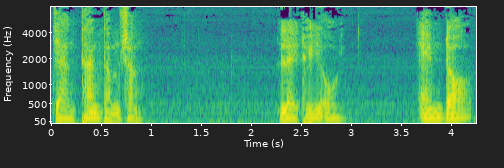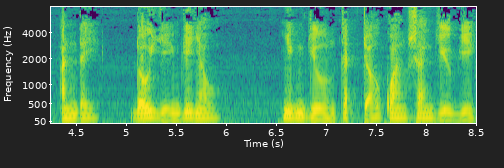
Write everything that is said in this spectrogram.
chàng than thầm rằng, lệ thủy ôi, em đó, anh đây, đối diện với nhau, nhưng giường cách trở quan sang dịu viễn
